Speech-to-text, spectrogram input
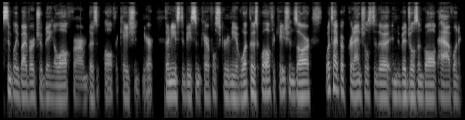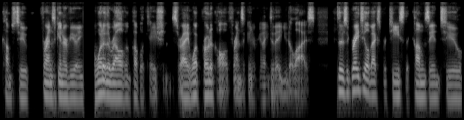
simply by virtue of being a law firm, there's a qualification here. There needs to be some careful scrutiny of what those qualifications are. What type of credentials do the individuals involved have when it comes to forensic interviewing? What are the relevant publications, right? What protocol of forensic interviewing do they utilize? There's a great deal of expertise that comes into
